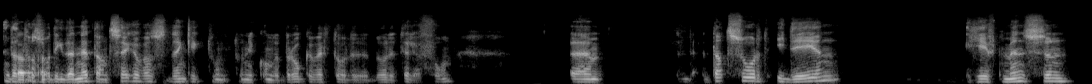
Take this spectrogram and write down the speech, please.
en dat, Dat- was wat ik daarnet aan het zeggen was, denk ik, toen, toen ik onderbroken werd door de, door de telefoon. Ehm, dat soort ideeën geeft mensen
